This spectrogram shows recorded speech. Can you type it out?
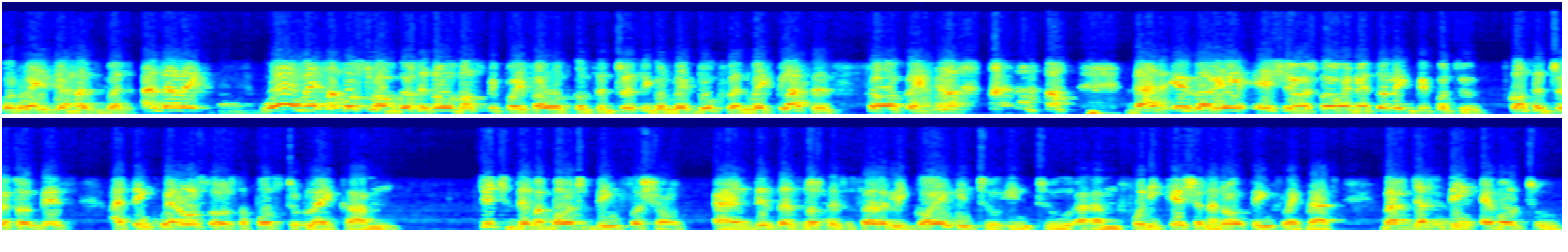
or where is your husband? And they're like, where am I supposed to have gotten all those people if I was concentrating on my books and my classes? So that is a real issue. So when we're telling people to concentrate on this, I think we're also supposed to like um, teach them about being social. And this does not necessarily going into into um, fornication and all things like that, but just Yeah. being able to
